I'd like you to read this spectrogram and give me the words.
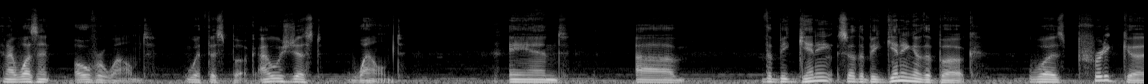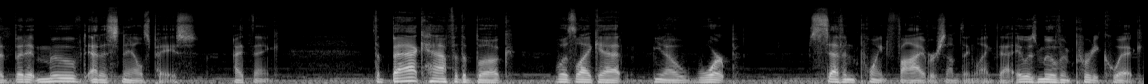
and I wasn't overwhelmed with this book. I was just whelmed. And um, the beginning, so the beginning of the book was pretty good, but it moved at a snail's pace, I think. The back half of the book was like at, you know, warp 7.5 or something like that. It was moving pretty quick.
